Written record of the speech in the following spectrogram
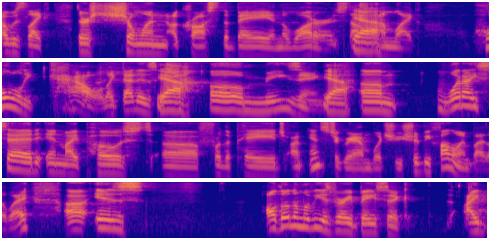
I was like, they're showing across the bay and the water and stuff. Yeah. And I'm like, holy cow! Like that is yeah, amazing. yeah, Um, what I said in my post uh, for the page on Instagram, which you should be following, by the way, uh, is although the movie is very basic, I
